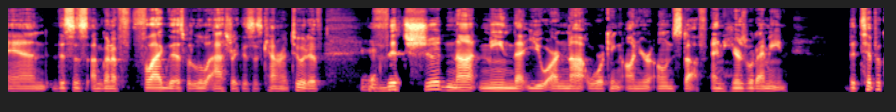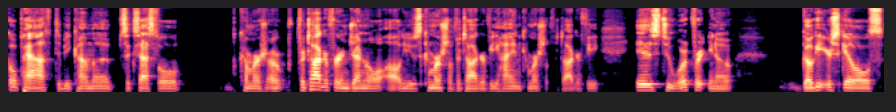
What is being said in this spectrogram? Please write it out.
And this is, I'm going to flag this with a little asterisk. This is counterintuitive. yeah, This should not mean that you are not working on your own stuff. And here's what I mean the typical path to become a successful commercial or photographer in general, I'll use commercial photography, high end commercial photography, is to work for, you know, go get your skills,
